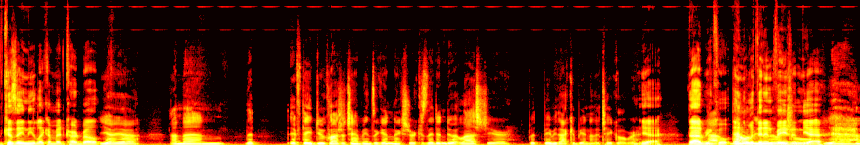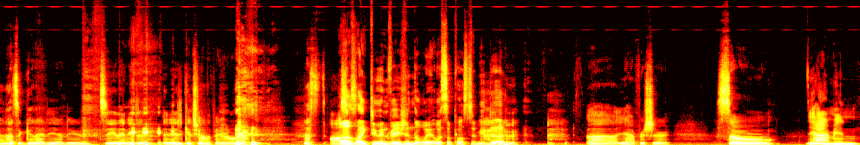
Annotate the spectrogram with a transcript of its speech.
Because they need like a mid card belt. Yeah, yeah. And then the if they do Clash of Champions again next year, because they didn't do it last year, but maybe that could be another takeover. Yeah. That'd be that, cool. That and with an really invasion, cool. yeah. Yeah, that's a good idea, dude. See, they need to they need to get you on the payroll. That, that's awesome. I was like, do invasion the way it was supposed to be done. uh, yeah, for sure. So, yeah, I mean,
